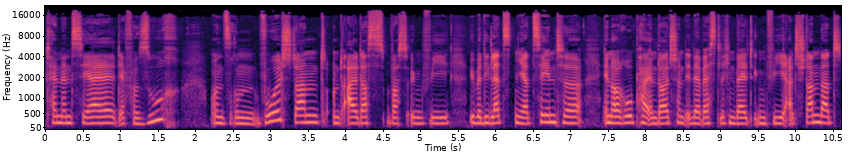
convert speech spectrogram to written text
tendenziell der Versuch, unseren Wohlstand und all das, was irgendwie über die letzten Jahrzehnte in Europa, in Deutschland, in der westlichen Welt irgendwie als Standard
